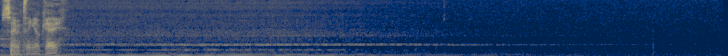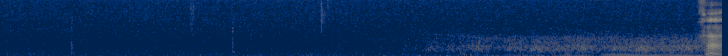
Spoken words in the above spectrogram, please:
Same thing, okay? Huh.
